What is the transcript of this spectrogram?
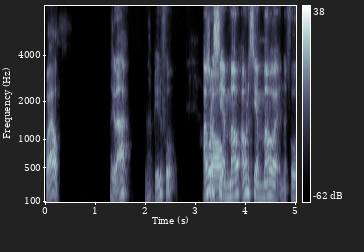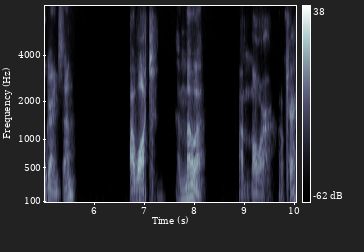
Well, look at that. Isn't That beautiful. I so, want to see a mo. I want to see a moa in the foreground, Sam. A what? A moa. A moa. Okay.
